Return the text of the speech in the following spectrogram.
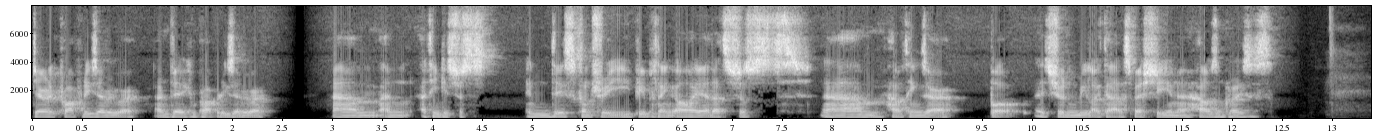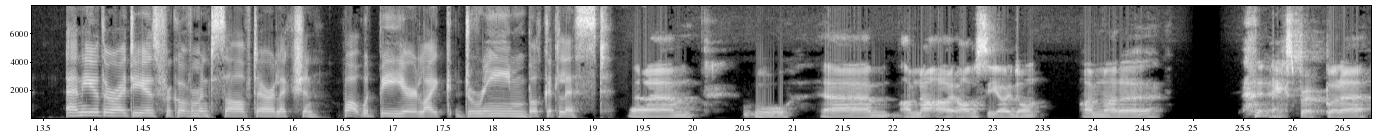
derelict properties everywhere and vacant properties everywhere um, and i think it's just in this country people think oh yeah that's just um, how things are but it shouldn't be like that especially in a housing crisis any other ideas for government to solve dereliction what would be your like dream bucket list? Um, oh, um, I'm not. I, obviously, I don't. I'm not a expert, but uh,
